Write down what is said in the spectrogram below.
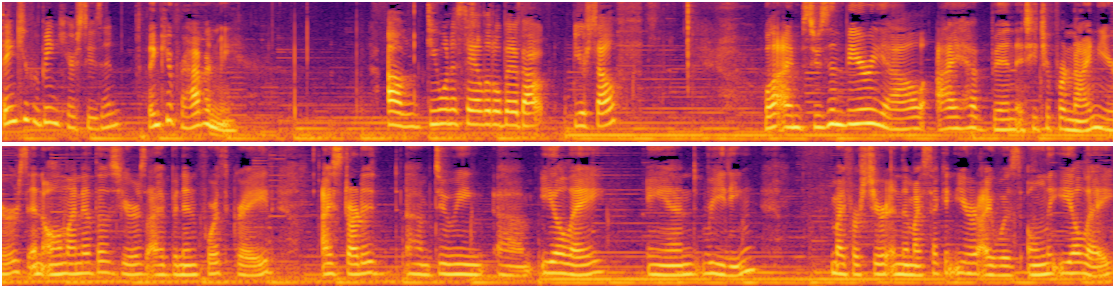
Thank you for being here, Susan. Thank you for having me. Um, do you want to say a little bit about yourself? Well, I'm Susan Villarreal. I have been a teacher for nine years, and all nine of those years I have been in fourth grade. I started um, doing um, ELA and reading my first year, and then my second year I was only ELA,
